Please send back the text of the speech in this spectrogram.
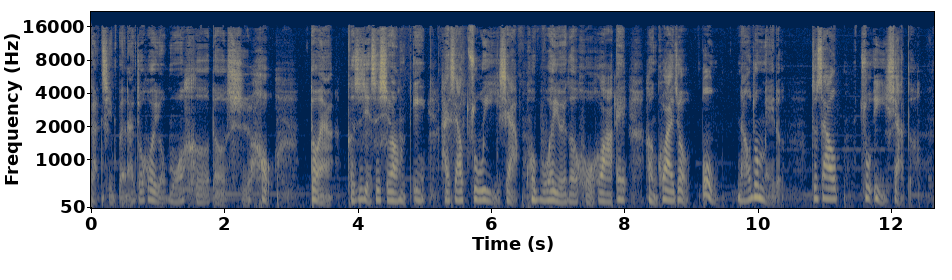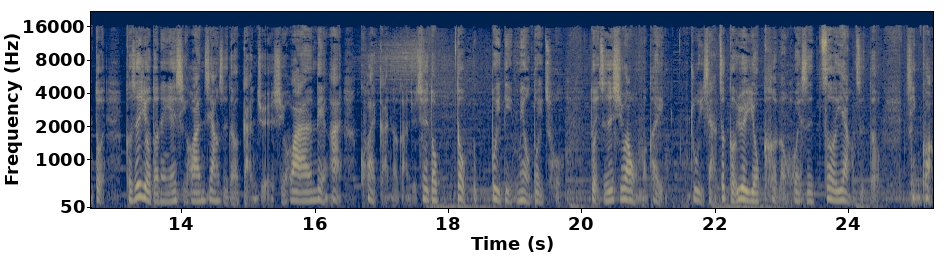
感情本来就会有磨合的时候，对啊，可是也是希望你还是要注意一下，会不会有一个火花，哎，很快就不，然后就没了，这是要注意一下的，对。可是有的人也喜欢这样子的感觉，喜欢恋爱快感的感觉，其实都都不不一定没有对错，对，只是希望我们可以注意一下，这个月有可能会是这样子的情况。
